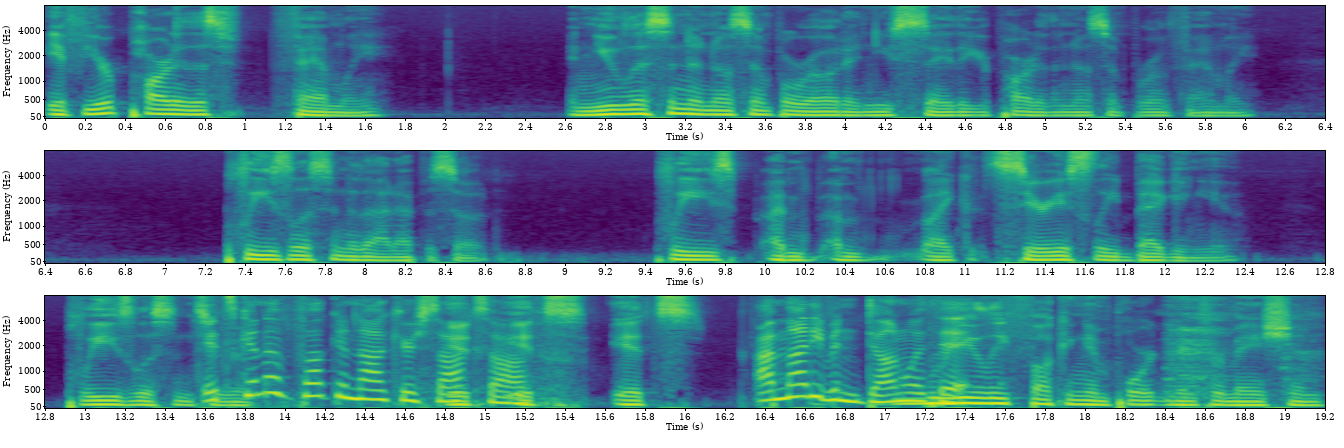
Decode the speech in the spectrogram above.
if you're part of this family and you listen to No Simple Road and you say that you're part of the No Simple Road family, please listen to that episode. Please, I'm I'm like seriously begging you. Please listen to it's it. gonna fucking knock your socks It- off. It's it's I'm not even done with it. really fucking important information.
